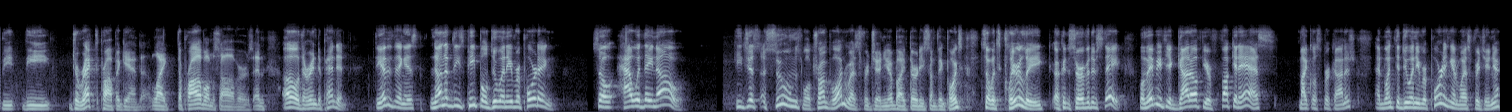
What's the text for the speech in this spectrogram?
the the direct propaganda like the problem solvers and oh they're independent. The other thing is none of these people do any reporting. So how would they know? He just assumes, well, Trump won West Virginia by 30 something points. So it's clearly a conservative state. Well, maybe if you got off your fucking ass, Michael Smerconish, and went to do any reporting in West Virginia,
